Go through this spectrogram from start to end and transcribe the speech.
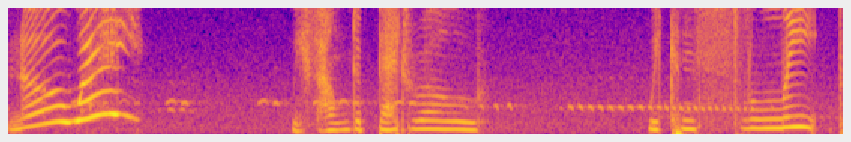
no way! We found a bedroll. We can sleep.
